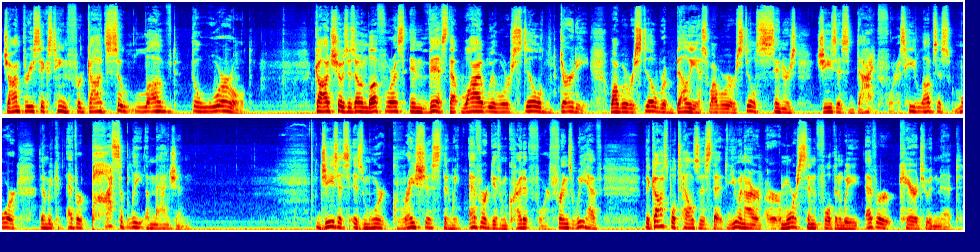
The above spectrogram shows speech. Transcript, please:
John 3:16 for God so loved the world God shows his own love for us in this that while we were still dirty, while we were still rebellious, while we were still sinners, Jesus died for us. He loves us more than we could ever possibly imagine. Jesus is more gracious than we ever give him credit for. Friends, we have the gospel tells us that you and I are, are more sinful than we ever care to admit.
